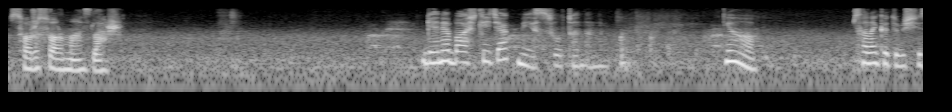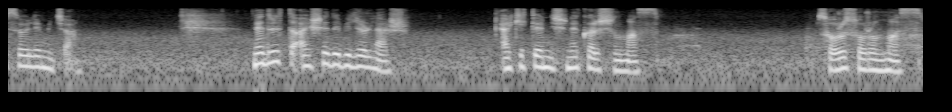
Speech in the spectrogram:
soru sormazlar. Gene başlayacak mıyız Sultan Hanım? Ya sana kötü bir şey söylemeyeceğim. Nedret de Ayşe de bilirler. Erkeklerin işine karışılmaz. Soru sorulmaz.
